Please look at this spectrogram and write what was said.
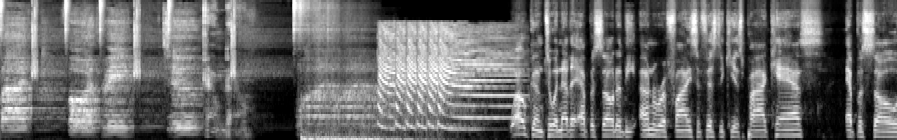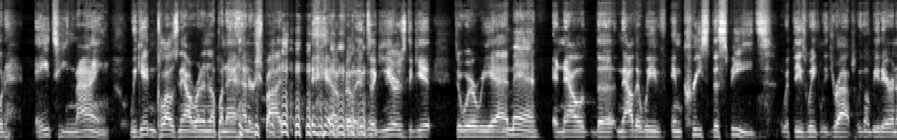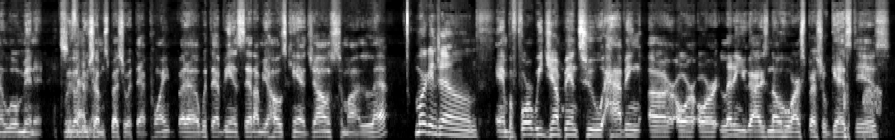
five, four, three, two, Countdown. Welcome to another episode of the Unrefined Sophisticates podcast, episode 89. We're getting close now, running up on that 100 spot. yeah, I feel it took years to get to where we at. Man, And now the now that we've increased the speeds with these weekly drops, we're gonna be there in a little minute. We're gonna do something special at that point. But uh, with that being said, I'm your host Ken Jones to my left. Morgan Jones. And before we jump into having uh, or or letting you guys know who our special guest is,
